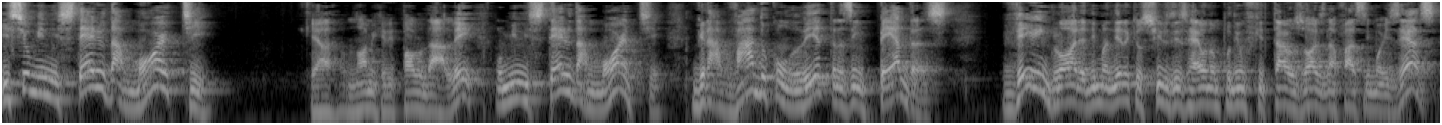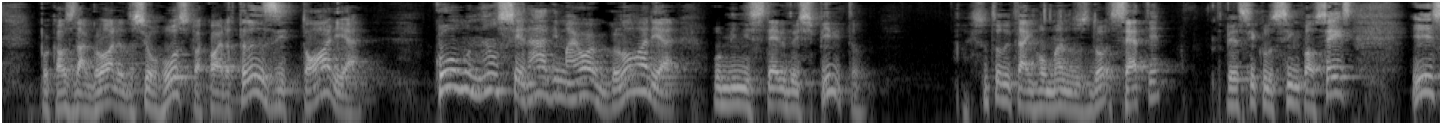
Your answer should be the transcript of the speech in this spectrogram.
E se o ministério da morte, que é o nome que Paulo dá à lei, o ministério da morte, gravado com letras em pedras, veio em glória de maneira que os filhos de Israel não podiam fitar os olhos na face de Moisés, por causa da glória do seu rosto, a qual era transitória, como não será de maior glória o ministério do Espírito? Isso tudo está em Romanos 7, versículos 5 ao 6, e 2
